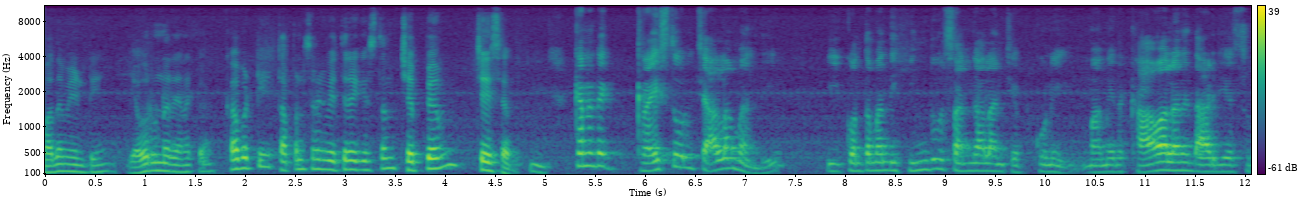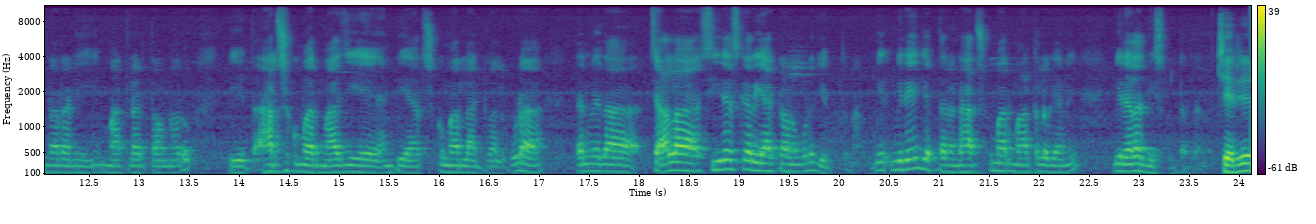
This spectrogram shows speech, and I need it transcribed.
మదం ఏంటి? ఎవరున్నారు వెనక? కాబట్టి తప్పనిసరిగా వ్యతిరేకిస్తాం చెప్పాము చేసాము కానీ అంటే క్రైస్తవులు చాలా మంది ఈ కొంతమంది హిందూ సంఘాలు అని చెప్పుకుని మా మీద కావాలని దాడి చేస్తున్నారని మాట్లాడుతూ ఉన్నారు. ఈ హర్ష కుమార్ మాజీ ఎంపీ హర్ష కుమార్ లాంటి వాళ్ళు కూడా దాని మీద చాలా సీరియస్గా రియాక్ట్ అవ్వడం కూడా చెప్తున్నారు. మీరు మీరేం చెప్తారండి? హర్ష కుమార్ మాటలు కానీ మీరు ఎలా తీసుకుంటారు? చర్య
